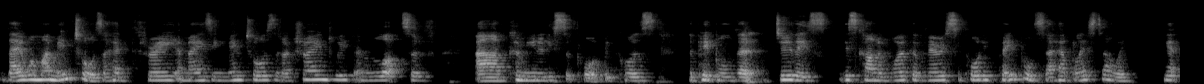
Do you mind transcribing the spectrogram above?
they were my mentors. I had three amazing mentors that I trained with, and lots of um, community support because the people that do these this kind of work are very supportive people. So how blessed are we? Yeah,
